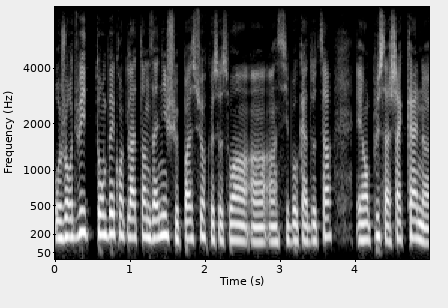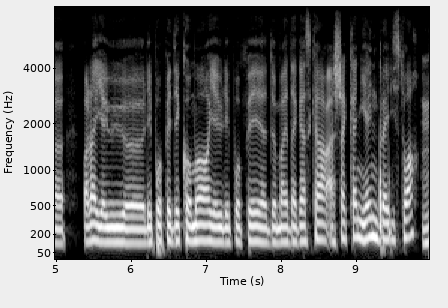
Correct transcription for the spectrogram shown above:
aujourd'hui, tomber contre la Tanzanie, je suis pas sûr que ce soit un, un- un si beau cadeau de ça. Et en plus, à chaque canne, euh, voilà, il y a eu euh, l'épopée des Comores, il y a eu l'épopée de Madagascar. À chaque canne, il y a une belle histoire. Mm.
